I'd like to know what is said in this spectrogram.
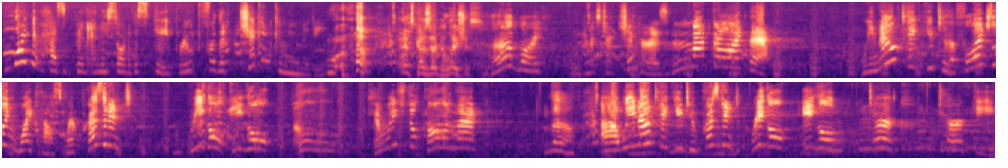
why there hasn't been any sort of escape route for the chicken community. it's because they're delicious. Oh boy, Mr. Chicker is not gonna like that. We now take you to the fledgling White House where President Regal Eagle. Oh, can we still call him that? The, uh, we now take you to President Regal Eagle Turk Turkey.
